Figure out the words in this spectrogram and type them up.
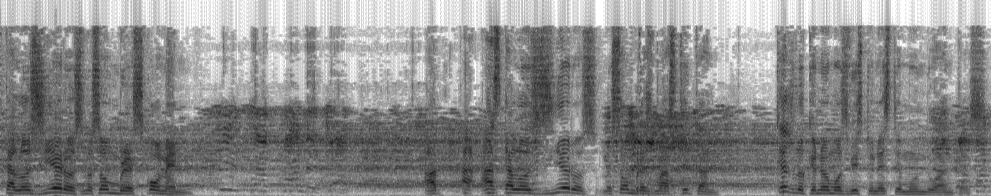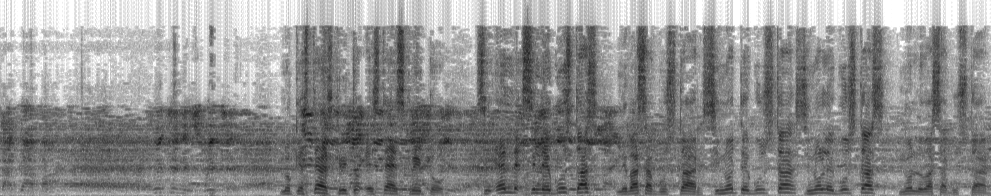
Hasta los hieros los hombres comen. A- a- hasta los hieros los hombres mastican. ¿Qué es lo que no hemos visto en este mundo antes? Lo que está escrito está escrito. Si, él, si le gustas, le vas a gustar. Si no te gusta, si no le gustas, no le vas a gustar.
